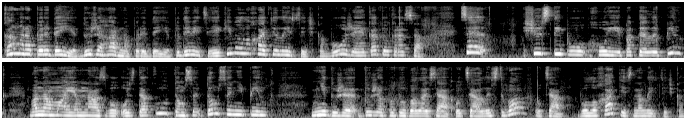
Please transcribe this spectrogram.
Камера передає, дуже гарно передає. Подивіться, які волохаті листячка, Боже, яка то краса. Це щось типу хої патели Пінк. Вона має назву ось таку Томсоні Пінк. Мені дуже дуже подобалася оця листва, оця волохатість на листячках.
